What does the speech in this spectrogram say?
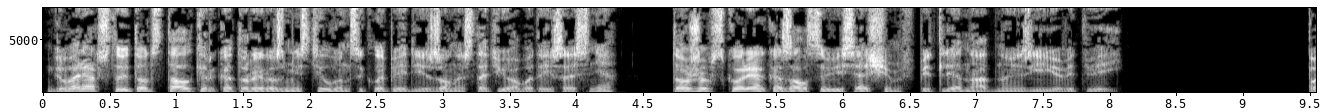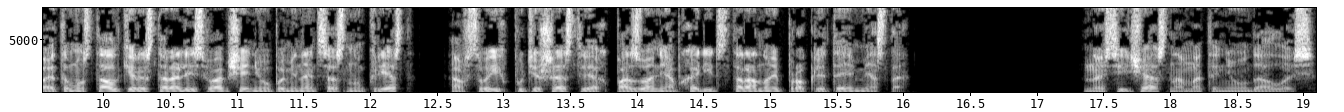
Говорят, что и тот сталкер, который разместил в энциклопедии зоны статью об этой сосне, тоже вскоре оказался висящим в петле на одной из ее ветвей. Поэтому сталкеры старались вообще не упоминать сосну крест, а в своих путешествиях по зоне обходить стороной проклятое место. Но сейчас нам это не удалось.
